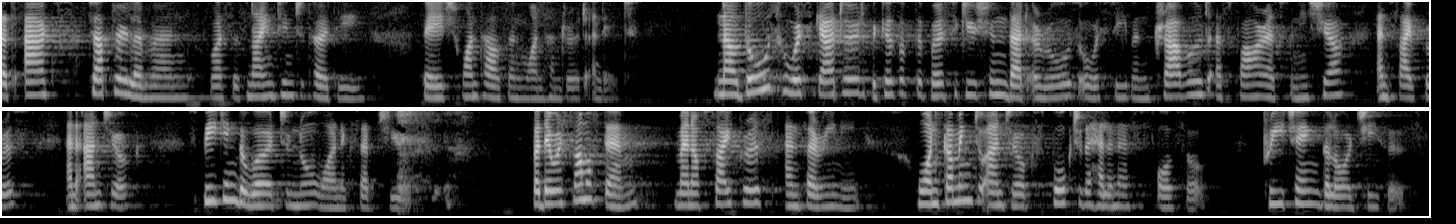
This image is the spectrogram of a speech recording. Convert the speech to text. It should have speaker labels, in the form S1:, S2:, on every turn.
S1: That's Acts chapter 11, verses 19 to 30, page 1108. Now, those who were scattered because of the persecution that arose over Stephen traveled as far as Phoenicia and Cyprus and Antioch, speaking the word to no one except Jews. But there were some of them, men of Cyprus and Cyrene, who on coming to Antioch spoke to the Hellenists also, preaching the Lord Jesus.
